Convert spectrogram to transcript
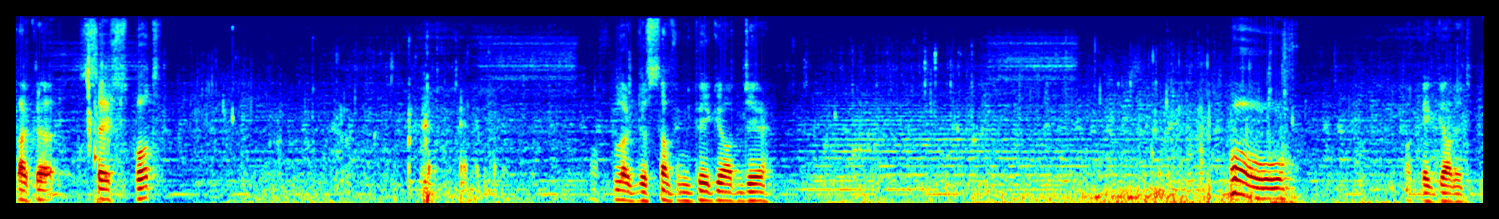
Like a safe spot. I feel like there's something big out there. Oh! Okay, got it.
